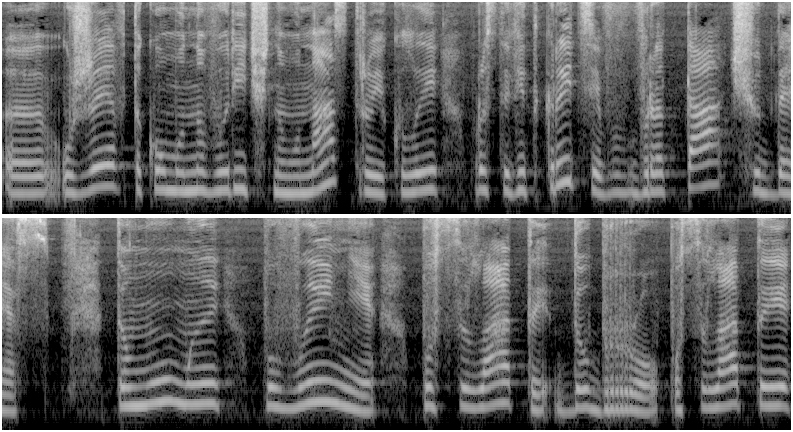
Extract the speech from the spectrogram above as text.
е, уже в такому новорічному настрої, коли просто відкриті врата чудес. Тому ми повинні посилати добро, посилати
